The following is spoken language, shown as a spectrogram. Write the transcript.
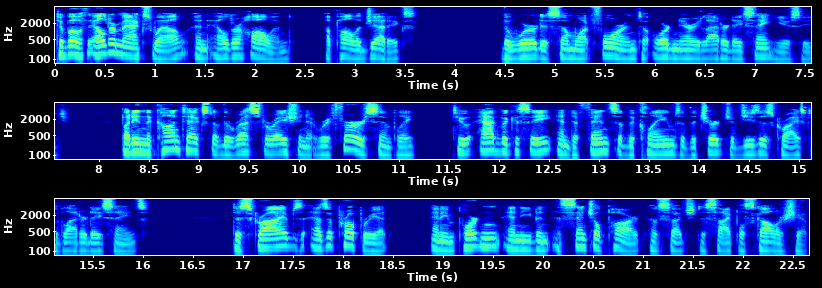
To both Elder Maxwell and Elder Holland, apologetics the word is somewhat foreign to ordinary Latter day Saint usage, but in the context of the Restoration it refers simply to advocacy and defense of the claims of the Church of Jesus Christ of Latter day Saints describes as appropriate an important and even essential part of such disciple scholarship.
